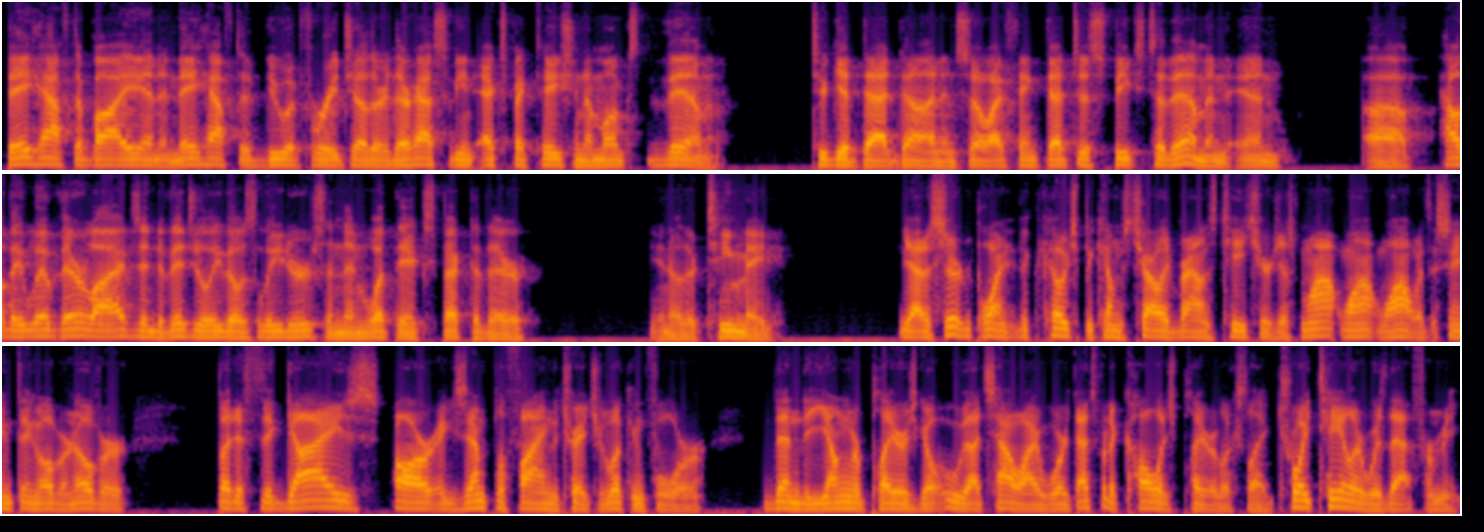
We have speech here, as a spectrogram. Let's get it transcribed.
they have to buy in and they have to do it for each other. There has to be an expectation amongst them to get that done. And so I think that just speaks to them and and uh, how they live their lives individually, those leaders, and then what they expect of their, you know, their teammate. Yeah, at a certain point, the coach becomes Charlie Brown's teacher, just want, want, want with the same thing over and over. But if the guys are exemplifying the traits you're looking for, then the younger players go, "Ooh, that's how I work." That's what a college player looks like. Troy Taylor was that for me.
